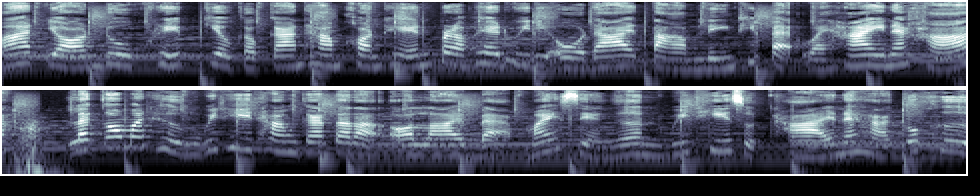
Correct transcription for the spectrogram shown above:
มารถย้อนดูคลิปเกี่ยวกับการทำคอนเทนต์ประเภทวิดีโอได้ตามลิงก์ที่แปะไว้ให้นะคะ และก็มาถึงวิธีทำการตลาดออนไลน์แบบไม่เสียเงินวิธีสุดท้ายนะคะ ก็คือ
